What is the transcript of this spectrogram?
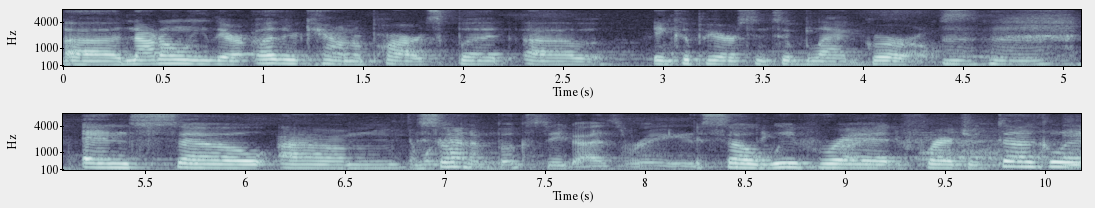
uh, not only their other counterparts, but uh, in comparison to black girls. And so, um, What so kind of books do you guys read? so we've it's like- read Frederick Douglass.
